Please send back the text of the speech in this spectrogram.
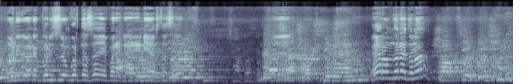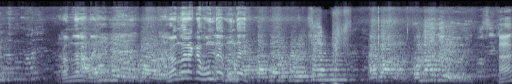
মনির অনেক পরিশ্রম করতেছে এই পানিটা নিয়ে আসতেছে। এ রমজান তো না? সবচেয়ে বেশি রমজান নাই রমজান একটা ফোন দে ফোন দে। হ্যাঁ?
